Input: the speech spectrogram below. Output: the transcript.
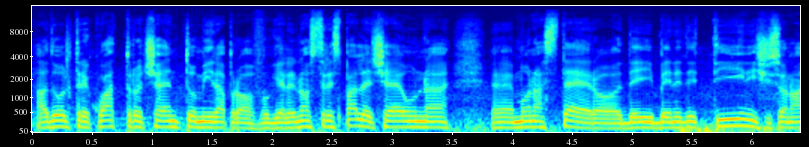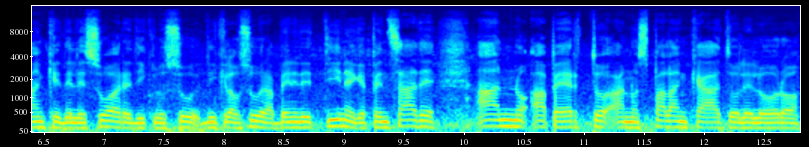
ad oltre 400.000 profughi. Alle nostre spalle c'è un eh, monastero dei benedettini, ci sono anche delle suore di clausura, di clausura benedettine che pensate hanno aperto, hanno spalancato le loro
